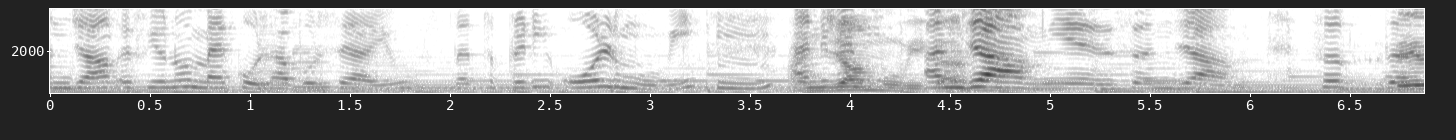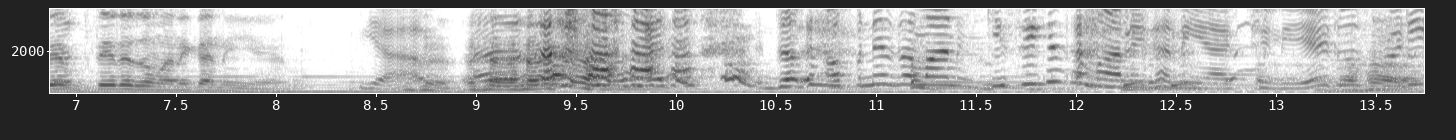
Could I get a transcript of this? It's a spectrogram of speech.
Anjam. If you know, मैं कोल्हापुर से आई हूँ. That's a pretty old movie. Hmm. And Anjam even- movie का? Anjam, yes, Anjam. So th- तेरे that's- तेरे जमाने का नहीं है जब अपने जमाने किसी के जमाने का नहीं actually it was pretty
